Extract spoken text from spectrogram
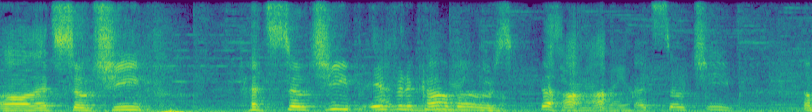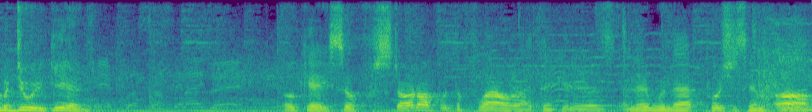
Oh, that's so cheap. That's so cheap. Infinite combos. that's so cheap. I'm to do it again. Okay, so start off with the flower, I think it is, and then when that pushes him up...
